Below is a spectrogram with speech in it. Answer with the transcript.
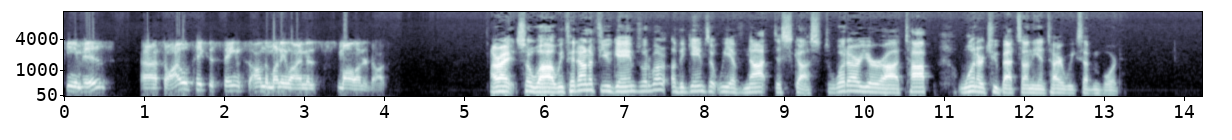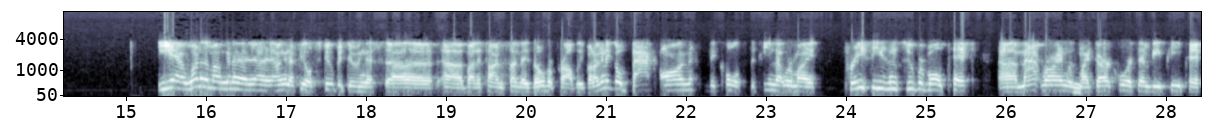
team is. Uh, so I will take the Saints on the money line as small underdogs. All right. So uh, we've hit on a few games. What about the games that we have not discussed? What are your uh, top one or two bets on the entire Week Seven board? Yeah, one of them I'm gonna uh, I'm gonna feel stupid doing this uh, uh, by the time Sunday's over probably, but I'm gonna go back on the Colts, the team that were my preseason Super Bowl pick. Uh, Matt Ryan was my dark horse MVP pick,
